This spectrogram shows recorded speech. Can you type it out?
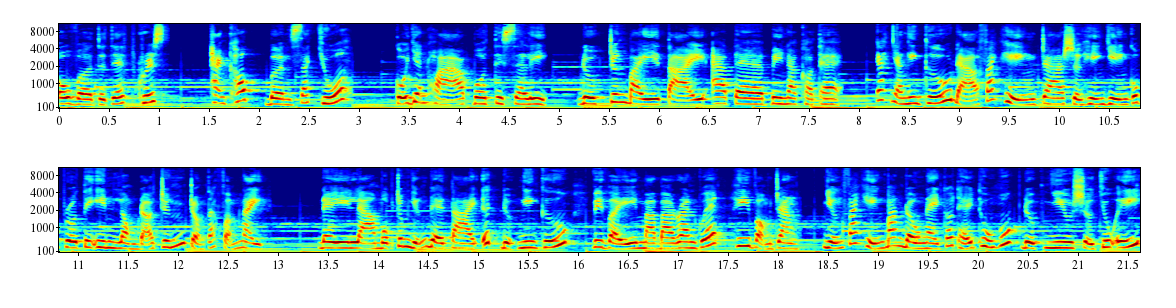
over the Dead Christ, than khóc bên xác Chúa của danh họa Botticelli được trưng bày tại Arte Pinacote. Các nhà nghiên cứu đã phát hiện ra sự hiện diện của protein lòng đỏ trứng trong tác phẩm này. Đây là một trong những đề tài ít được nghiên cứu, vì vậy mà bà Ranquet hy vọng rằng những phát hiện ban đầu này có thể thu hút được nhiều sự chú ý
